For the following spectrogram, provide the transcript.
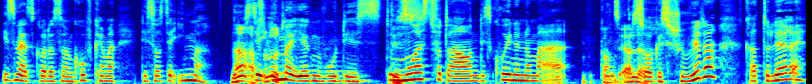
ist mir jetzt gerade so in den Kopf gekommen, das hast du ja immer. Nein, das hast ja immer irgendwo das, du das musst vertrauen, das kann ich nicht normal. Ganz ehrlich. Ich sage es schon wieder, gratuliere.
